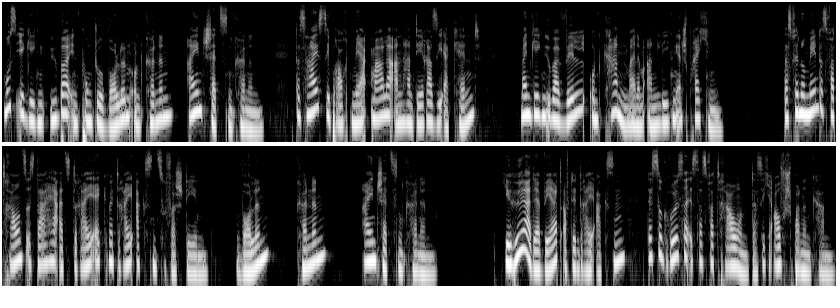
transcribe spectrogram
muss ihr Gegenüber in puncto Wollen und Können einschätzen können. Das heißt, sie braucht Merkmale, anhand derer sie erkennt, mein Gegenüber will und kann meinem Anliegen entsprechen. Das Phänomen des Vertrauens ist daher als Dreieck mit drei Achsen zu verstehen. Wollen, können, einschätzen können. Je höher der Wert auf den drei Achsen, desto größer ist das Vertrauen, das ich aufspannen kann.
